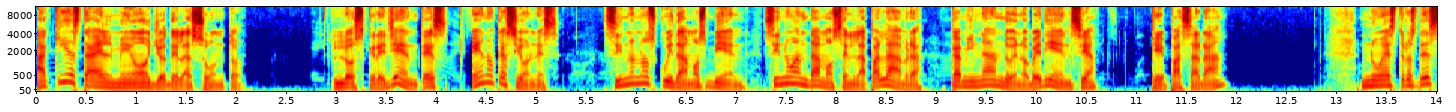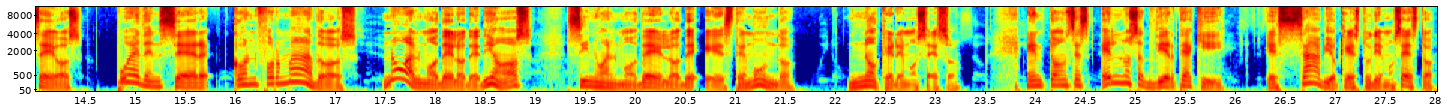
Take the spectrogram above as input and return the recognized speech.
Aquí está el meollo del asunto. Los creyentes, en ocasiones, si no nos cuidamos bien, si no andamos en la palabra, caminando en obediencia, ¿qué pasará? Nuestros deseos pueden ser conformados, no al modelo de Dios, sino al modelo de este mundo. No queremos eso. Entonces, Él nos advierte aquí, es sabio que estudiemos esto,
